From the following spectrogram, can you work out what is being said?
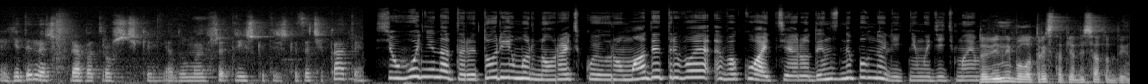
Єдине, що треба трошечки, я думаю, ще трішки-трішки зачекати. Сьогодні на території Мирноградської громади триває евакуація родин з неповнолітніми дітьми. До війни було 351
